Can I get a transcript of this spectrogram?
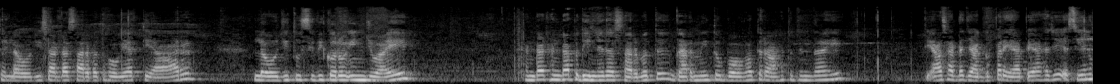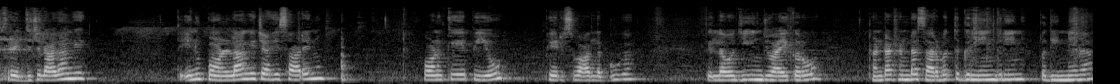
ਤੇ ਲਓ ਜੀ, ਸਾਡਾ ਸਰਬਤ ਹੋ ਗਿਆ ਤਿਆਰ। ਲਓ ਜੀ, ਤੁਸੀਂ ਵੀ ਕਰੋ ਇੰਜੋਏ। ਠੰਡਾ ਠੰਡਾ ਪੁਦੀਨੇ ਦਾ ਸਰਬਤ। ਗਰਮੀ ਤੋਂ ਬਹੁਤ ਰਾਹਤ ਦਿੰਦਾ ਇਹ। ਤੇ ਆ ਸਾਡਾ ਜੱਗ ਭਰਿਆ ਪਿਆ ਹਜੇ। ਅਸੀਂ ਇਹਨੂੰ ਫ੍ਰਿਜ ਚ ਲਾ ਦਾਂਗੇ। ਤੇ ਇਹਨੂੰ ਪਾਉਣ ਲਾਂਗੇ ਚਾਹੇ ਸਾਰੇ ਨੂੰ। ਪਾਉਣ ਕੇ ਪੀਓ। ਫਿਰ ਸਵਾਦ ਲੱਗੂਗਾ। ਤੇ ਲਓ ਜੀ ਇੰਜੋਏ ਕਰੋ। ਠੰਡਾ ਠੰਡਾ ਸਰਬਤ ਗ੍ਰੀਨ ਗ੍ਰੀਨ ਪੁਦੀਨੇ ਦਾ।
